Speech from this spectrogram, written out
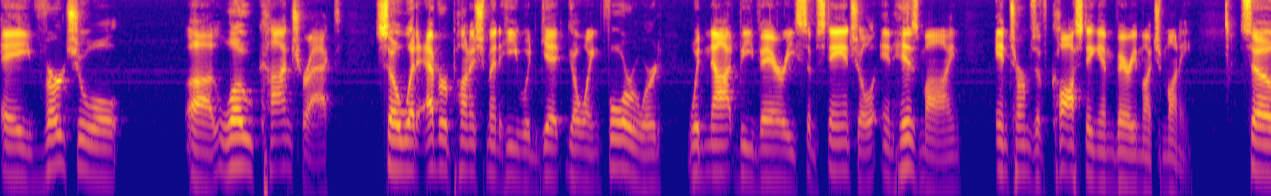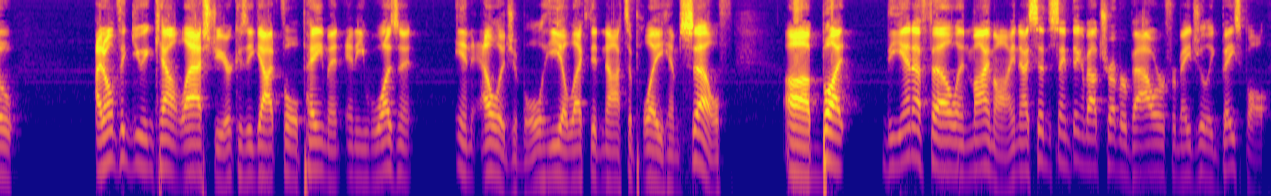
a virtual uh, low contract, so whatever punishment he would get going forward would not be very substantial in his mind in terms of costing him very much money. So I don't think you can count last year because he got full payment and he wasn't ineligible. He elected not to play himself. Uh, but the NFL, in my mind, I said the same thing about Trevor Bauer for Major League Baseball.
